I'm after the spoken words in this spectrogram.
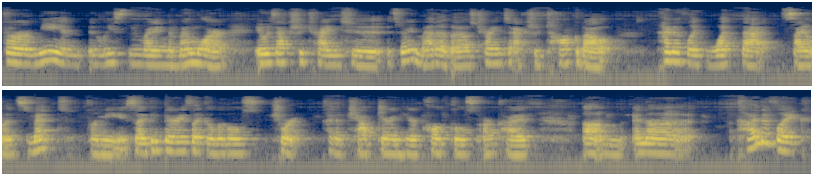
for me, and at least in writing the memoir, it was actually trying to, it's very meta, but I was trying to actually talk about kind of like what that silence meant for me. So I think there is like a little short kind of chapter in here called Ghost Archive. Um, and a kind of like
